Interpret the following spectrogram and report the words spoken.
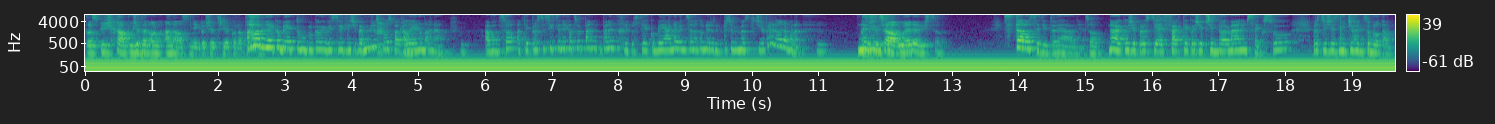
to spíš chápu, že ten on anál si někdo šetří jako na A hlavně jako by, jak tomu klukovi vysvětlí, že může spolu spát, ale jenom anál. A on co? A ty prostě si chce nechat své pan, panenství, prostě jako by já nevím, co na tom nerozumím, prostě bych strčit do prdele nebo ne. Nevím, že třeba ujede, víš co? Stalo se ti to reálně? Co? No, jakože prostě fakt, jakože při normálním sexu, protože z ničeho něco bylo tam.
